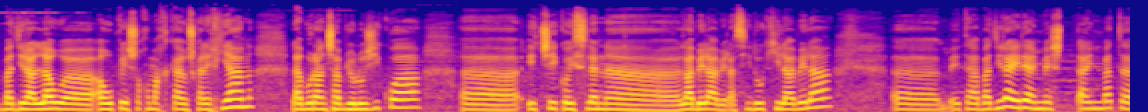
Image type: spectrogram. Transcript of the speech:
badira lau uh, AOP sokomarka Euskal Herrian, laborantza biologikoa, uh, etxeko izlen uh, labela, beraz idoki labela, Uh, eta badira ere hainbat uh,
